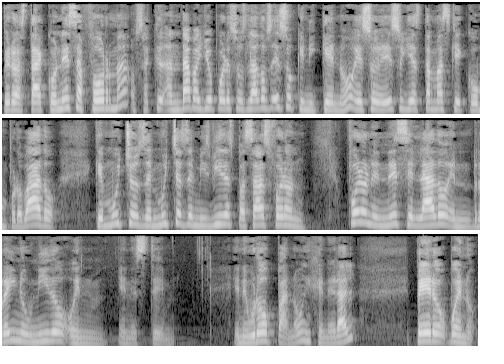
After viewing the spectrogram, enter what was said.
pero hasta con esa forma, o sea que andaba yo por esos lados, eso que ni qué, ¿no? Eso, eso ya está más que comprobado, que muchos de, muchas de mis vidas pasadas fueron, fueron en ese lado, en Reino Unido o en, en este, en Europa, ¿no? En general. Pero bueno,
